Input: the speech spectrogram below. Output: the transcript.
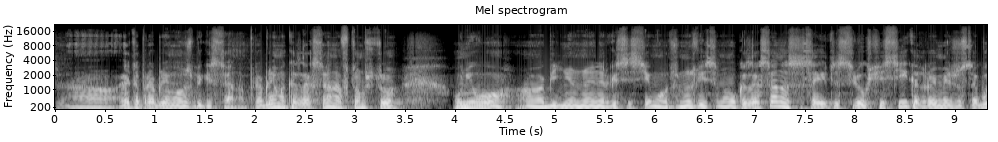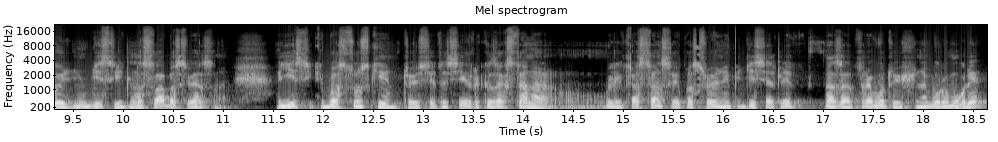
Вот. Это проблема Узбекистана. Проблема Казахстана в том, что у него а, объединенная энергосистема вот внутри самого Казахстана состоит из трех частей, которые между собой действительно слабо связаны. Есть Экибастузский, то есть это север Казахстана, электростанция, построенная 50 лет назад, работающая на буром угле.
